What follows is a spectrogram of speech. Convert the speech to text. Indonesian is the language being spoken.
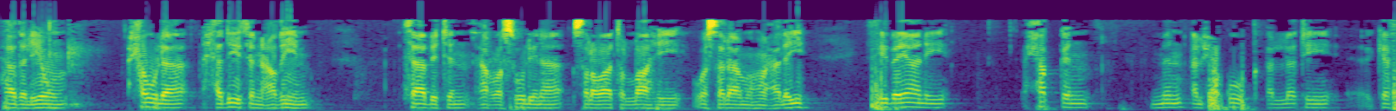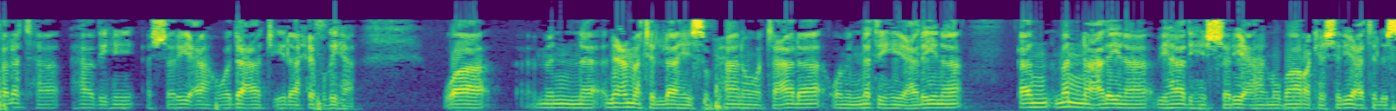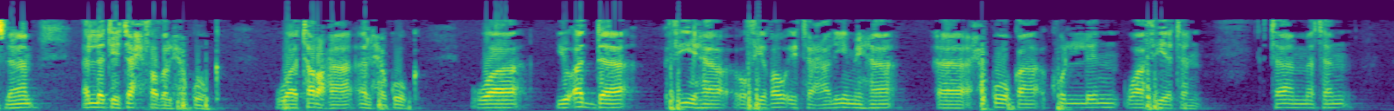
هذا اليوم حول حديث عظيم ثابت عن رسولنا صلوات الله وسلامه عليه في بيان حق من الحقوق التي كفلتها هذه الشريعة ودعت إلى حفظها. ومن نعمة الله سبحانه وتعالى ومنته علينا أن من علينا بهذه الشريعة المباركة شريعة الإسلام التي تحفظ الحقوق وترعى الحقوق ويؤدى فيها وفي ضوء تعاليمها حقوق كل وافية تامة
